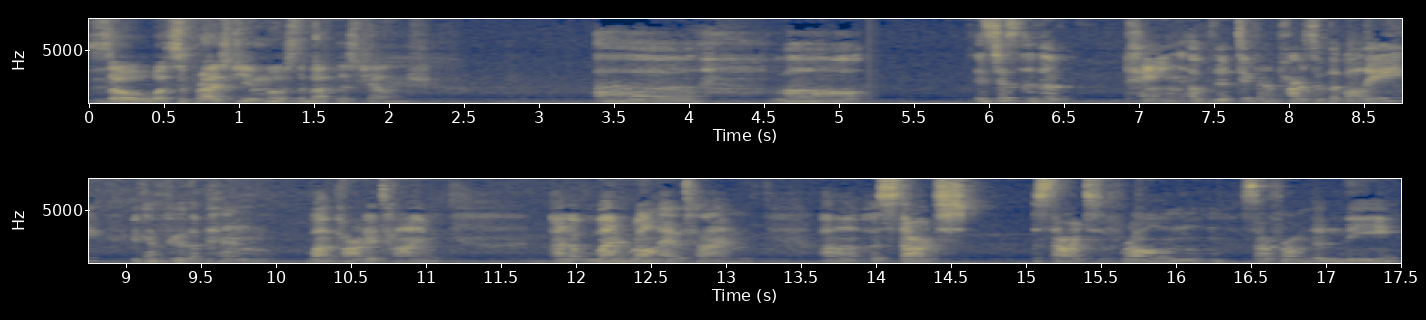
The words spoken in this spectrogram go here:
So what surprised you most about this challenge? Uh, well, it's just the pain of the different parts of the body. You can feel the pain one part at a time, and one run at a time. Uh, start start from start from the knee,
